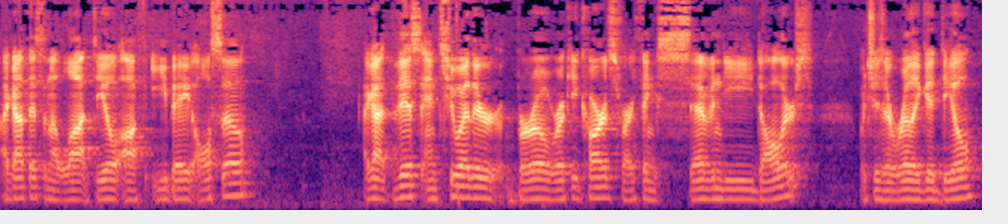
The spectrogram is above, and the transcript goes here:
I got this in a lot deal off eBay also. I got this and two other Burrow rookie cards for I think $70, which is a really good deal.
